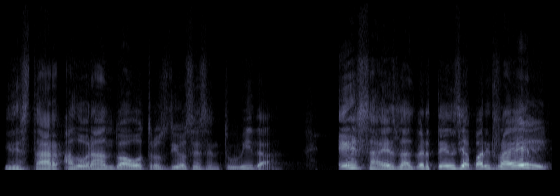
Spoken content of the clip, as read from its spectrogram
y de estar adorando a otros dioses en tu vida. Esa es la advertencia para Israel.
